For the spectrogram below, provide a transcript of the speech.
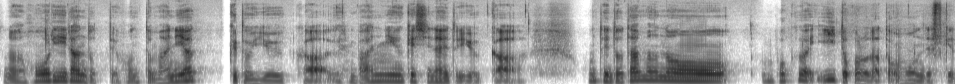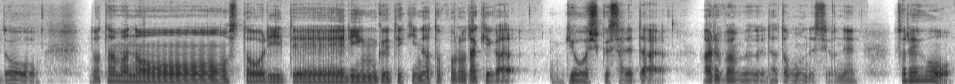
そのホーリーランドって本当マニアックというか、万人受けしないというか、本当にドタマの僕はいいところだと思うんですけど、ドタマのストーリーテリング的なところだけが凝縮されたアルバムだと思うんですよね。それを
